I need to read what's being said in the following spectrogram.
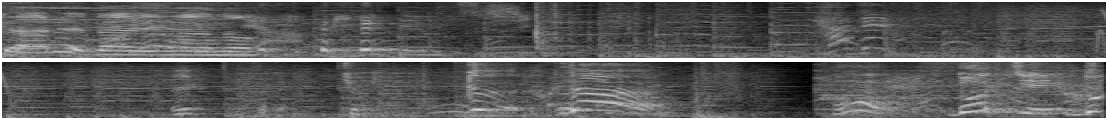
誰だ今のどっち？ど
